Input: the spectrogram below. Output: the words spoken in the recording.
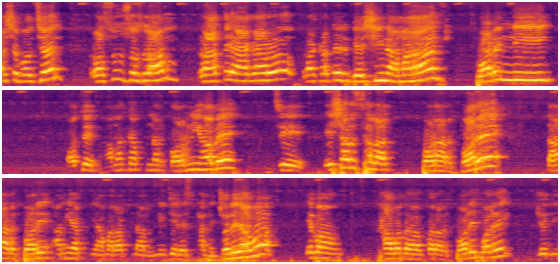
আয়েশা বলছেন, রাসূল সাল্লাম রাতে এগারো রাকাতের বেশি নামাজ পড়েননি। অতএব আমাকে আপনার করণীয় হবে যে এশার সালাত পড়ার পরে, তারপরে আমি আপনি আমার আপনার নিজের স্থানে চলে যাব এবং খাওয়া দাওয়া করার পরে পরে যদি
